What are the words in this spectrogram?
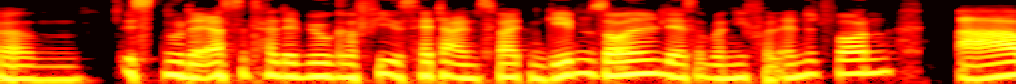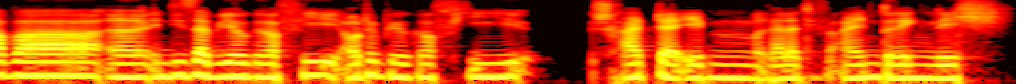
Ähm, ist nur der erste Teil der Biografie. Es hätte einen zweiten geben sollen, der ist aber nie vollendet worden. Aber äh, in dieser Biografie, Autobiografie, schreibt er eben relativ eindringlich,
